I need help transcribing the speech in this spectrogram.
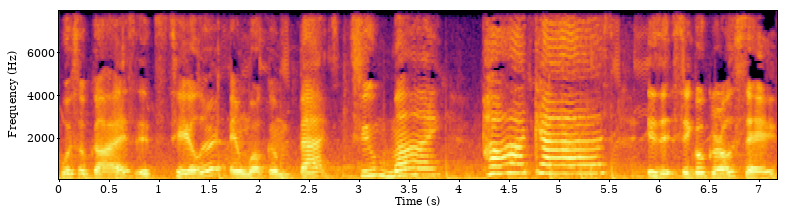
What's up, guys? It's Taylor, and welcome back to my podcast. Is it Single Girl Safe?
